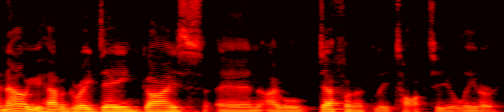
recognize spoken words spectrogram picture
And now you have a great day, guys, and I will definitely talk to you later.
